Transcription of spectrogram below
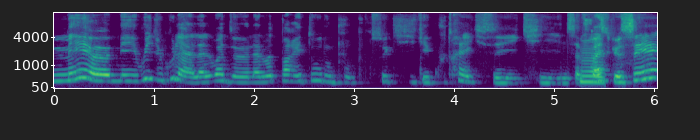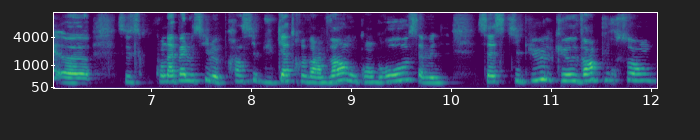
mais, euh, mais oui, du coup, la, la, loi de, la loi de Pareto, donc pour, pour ceux qui, qui, écouteraient et qui, qui ne savent pas ce que c'est, c'est ce qu'on appelle aussi le principe du 80-20. Donc, en gros, ça, veut, ça stipule que 20%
